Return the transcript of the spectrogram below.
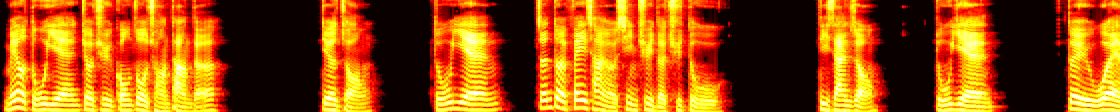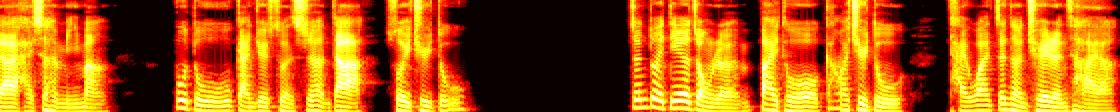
没有读研就去工作闯荡的；第二种，读研针对非常有兴趣的去读；第三种，读研。对于未来还是很迷茫，不读感觉损失很大，所以去读。针对第二种人，拜托赶快去读，台湾真的很缺人才啊！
